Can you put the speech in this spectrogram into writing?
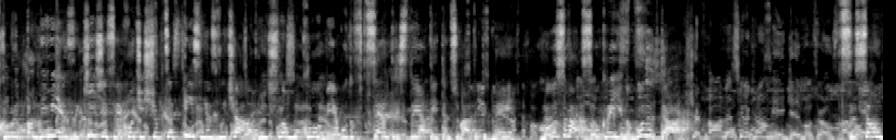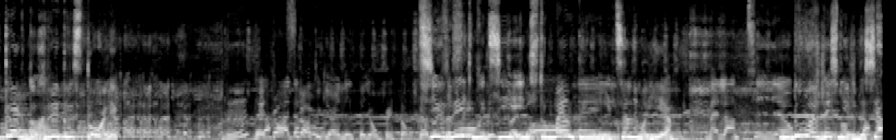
Коли пандемія закінчиться, я хочу, щоб ця пісня звучала в нічному клубі. Я буду в центрі стояти і танцювати під неї. Голосувати за Україну буде так. Це саундтрек до Гри престолів. Det här, tycker jag är lite jobbigt då. Ці ритми, ці інструменти ні, це не моє. Mellan 10 Ну, Думаю, десь між 10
